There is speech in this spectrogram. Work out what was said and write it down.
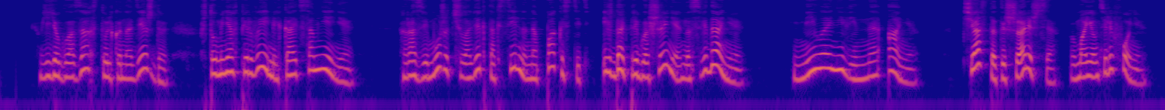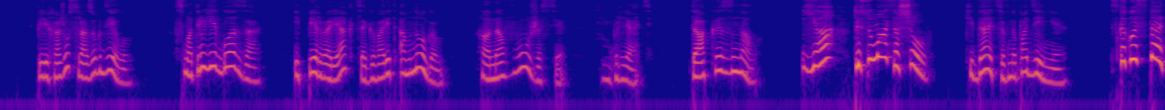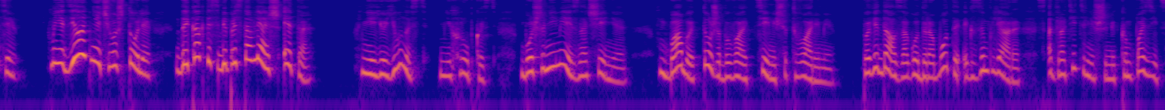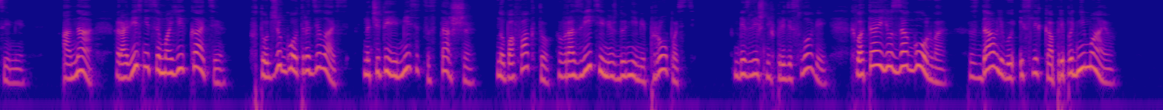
В ее глазах столько надежды, что у меня впервые мелькает сомнение. Разве может человек так сильно напакостить и ждать приглашения на свидание? Милая невинная Аня. Часто ты шаришься в моем телефоне. Перехожу сразу к делу. Смотрю ей в глаза, и первая реакция говорит о многом. Она в ужасе. Блять, так и знал. «Я? Ты с ума сошел?» Кидается в нападение. «С какой стати? Мне делать нечего, что ли? Да и как ты себе представляешь это?» Ни ее юность, ни хрупкость больше не имеет значения. Бабы тоже бывают теми еще тварями. Повидал за годы работы экземпляры с отвратительнейшими композициями. Она – ровесница моей Кати, в тот же год родилась, на четыре месяца старше, но по факту в развитии между ними пропасть. Без лишних предисловий хватаю ее за горло, сдавливаю и слегка приподнимаю.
